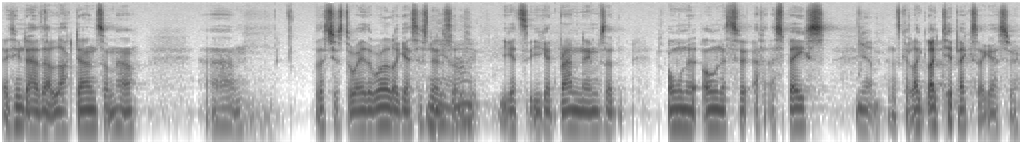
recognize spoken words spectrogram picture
they seem to have that locked down somehow. Um, but that's just the way of the world, I guess, isn't it? Yeah, Sort of- right. you get you get brand names that own a, own a, a space, Yeah. and it's kind of like like Tipp-Ex, I guess, or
